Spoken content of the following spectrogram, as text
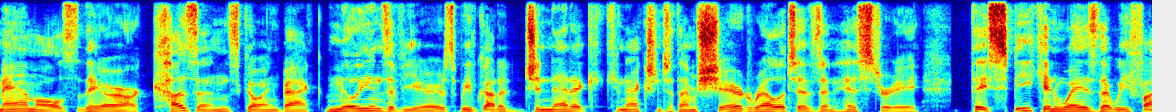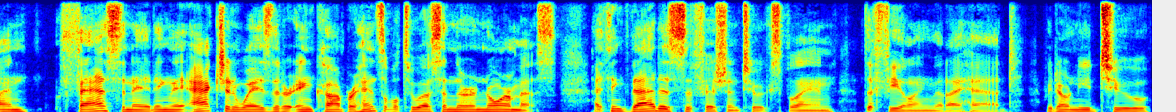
mammals. They are our cousins going back millions of years. We've got a genetic connection to them, shared relatives in history. They speak in ways that we find fascinating. They act in ways that are incomprehensible to us, and they're enormous. I think that is sufficient to explain the feeling that I had. We don't need to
